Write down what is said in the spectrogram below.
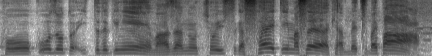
ここぞといった時に技のチョイスが冴えています。キャベツバイパー。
